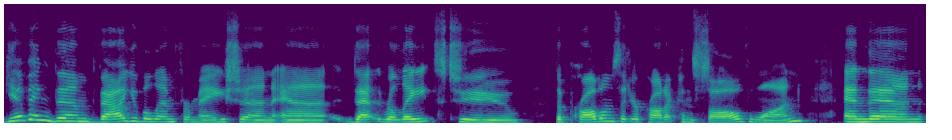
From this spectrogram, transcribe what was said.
giving them valuable information and that relates to the problems that your product can solve, one, and then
